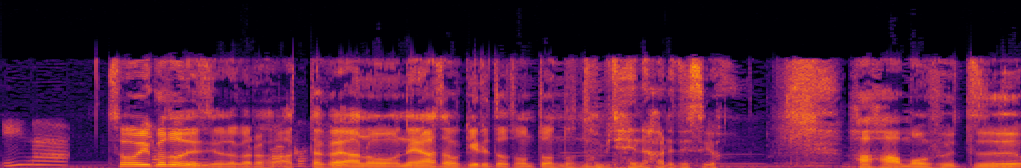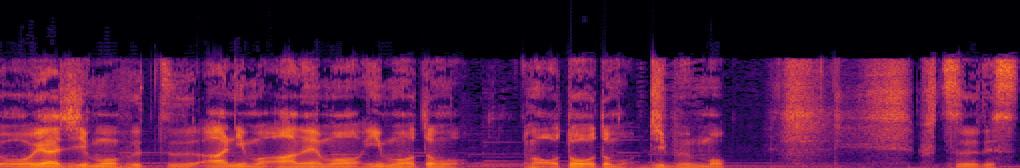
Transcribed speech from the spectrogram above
いいなぁ。そういうことですよ。だから、あったかい、あのね、朝起きるとトントントントンみたいなあれですよ。母も普通、親父も普通、兄も姉も妹も、まあ弟も自分も普通です。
